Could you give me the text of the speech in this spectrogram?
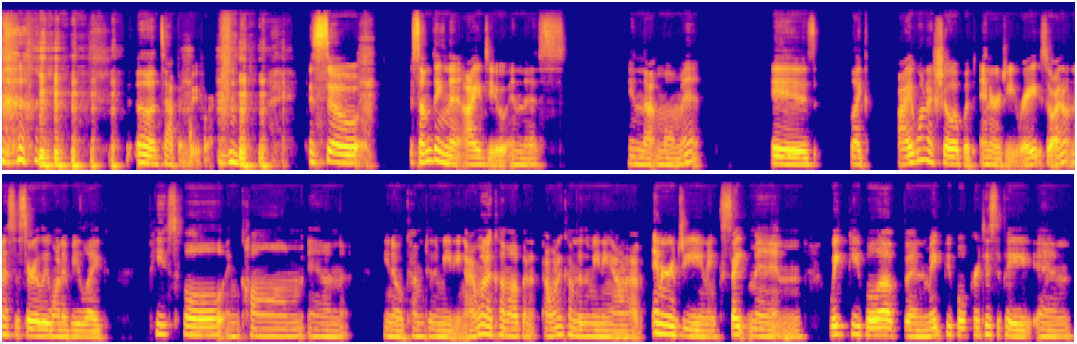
That's happened before. so something that I do in this in that moment is like I want to show up with energy, right? So I don't necessarily want to be like peaceful and calm and you know come to the meeting i want to come up and i want to come to the meeting i want to have energy and excitement and wake people up and make people participate and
